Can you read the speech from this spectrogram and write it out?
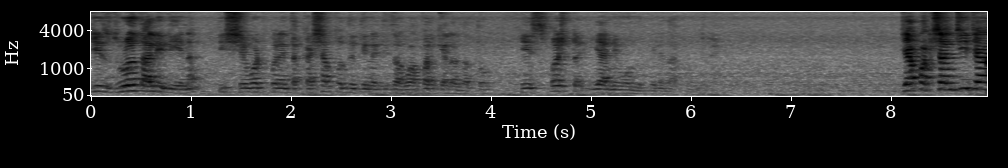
जी जुळत आलेली आहे ना ती शेवटपर्यंत कशा पद्धतीने तिचा वापर केला जातो हे स्पष्ट या निवडणुकीने दाखवून ज्या पक्षांची ज्या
